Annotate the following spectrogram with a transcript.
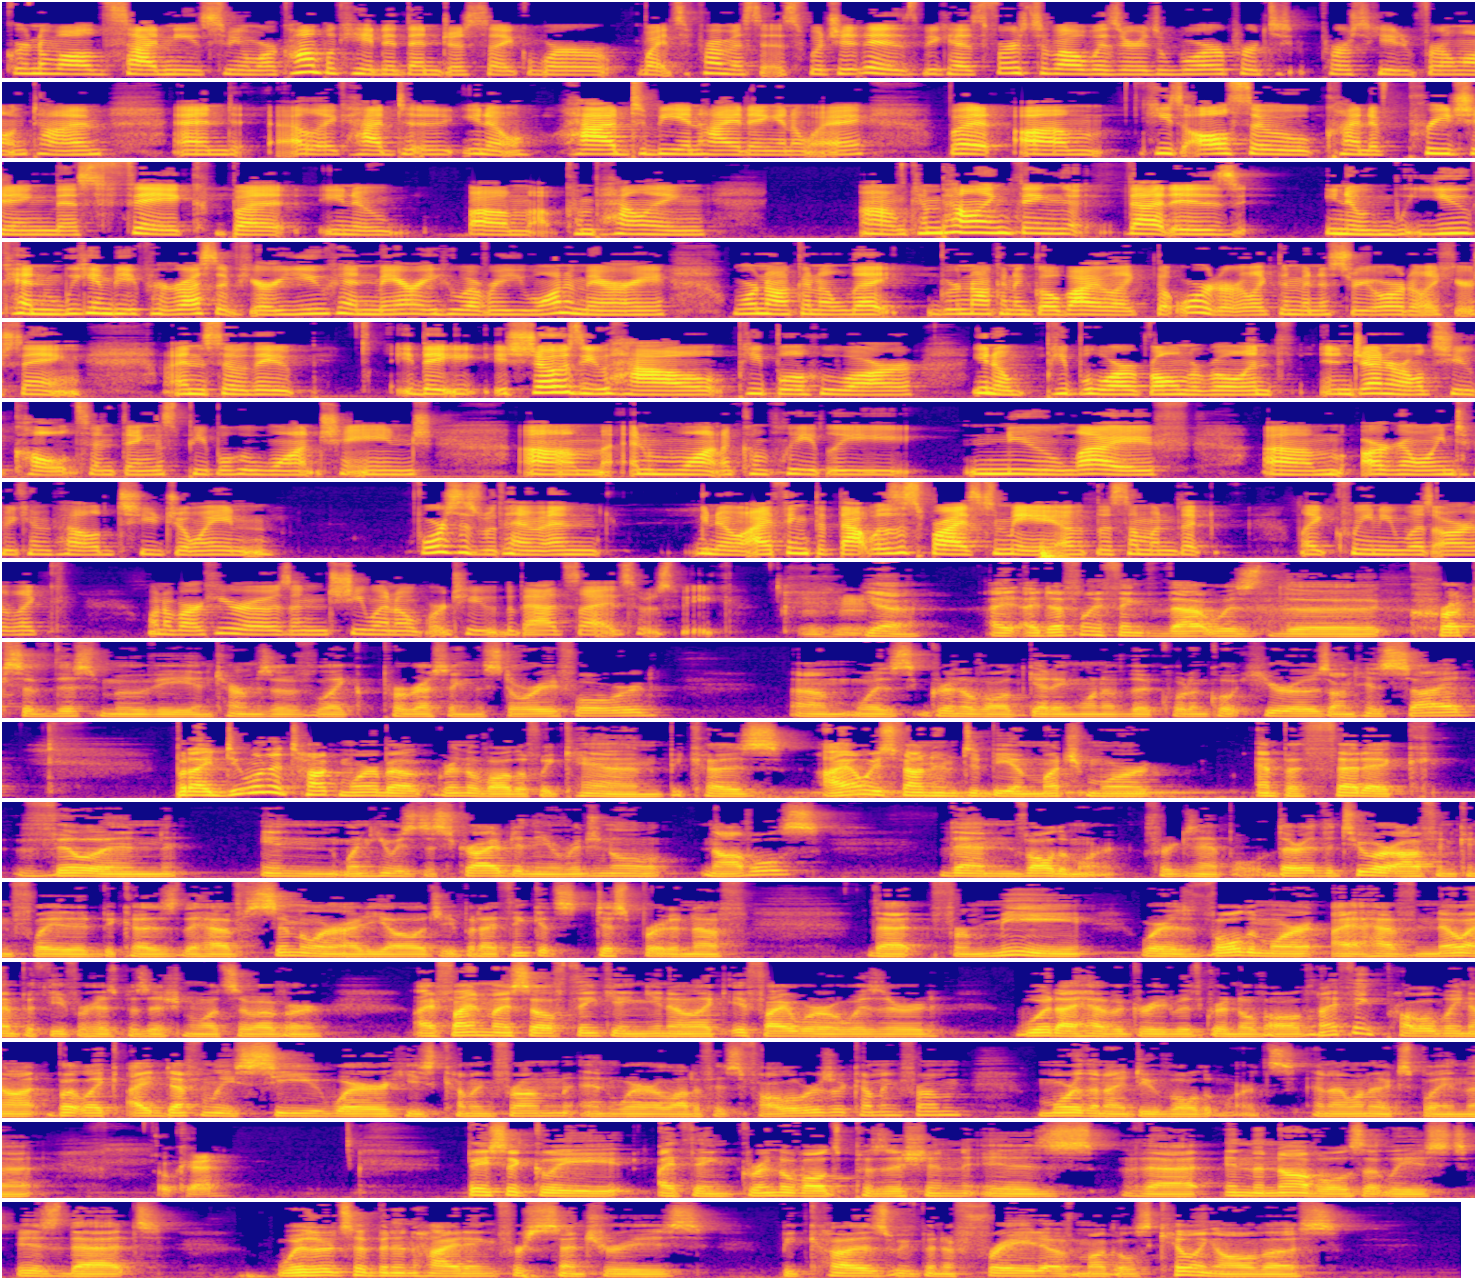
Grindelwald's side needs to be more complicated than just like we're white supremacists, which it is because first of all, wizards were per- persecuted for a long time and uh, like had to, you know, had to be in hiding in a way. But um, he's also kind of preaching this fake, but you know, um, compelling, um, compelling thing that is you know you can we can be progressive here. You can marry whoever you want to marry. We're not going to let we're not going to go by like the order like the ministry order like you're saying. And so they they it shows you how people who are you know people who are vulnerable in in general to cults and things people who want change um and want a completely new life um are going to be compelled to join forces with him. And you know i think that that was a surprise to me of the someone that like Queenie was our like one of our heroes, and she went over to the bad side, so to speak. hmm Yeah. I, I definitely think that was the crux of this movie in terms of like progressing the story forward. Um, was Grindelwald getting one of the quote unquote heroes on his side. But I do want to talk more about Grindelwald if we can, because I always found him to be a much more empathetic villain in when he was described in the original novels. Than Voldemort, for example. They're, the two are often conflated because they have similar ideology, but I think it's disparate enough that for me, whereas Voldemort, I have no empathy for his position whatsoever. I find myself thinking, you know, like if I were a wizard, would I have agreed with Grindelwald? And I think probably not, but like I definitely see where he's coming from and where a lot of his followers are coming from more than I do Voldemort's, and I want to explain that. Okay. Basically, I think Grindelwald's position is that in the novels at least is that wizards have been in hiding for centuries because we've been afraid of muggles killing all of us,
